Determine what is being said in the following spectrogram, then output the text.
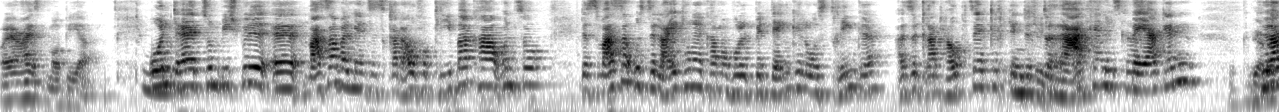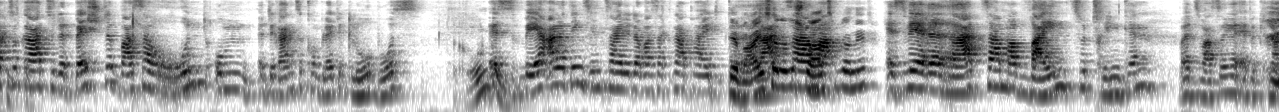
euer heißt Mobby, ja. Und äh, zum Beispiel äh, Wasser, weil wir jetzt gerade auch von Klima und so. Das Wasser aus der Leitungen kann man wohl bedenkenlos trinken. Also gerade hauptsächlich in, In den? Drakensbergen. Gehört sogar zu dem besten Wasser rund um den ganzen komplette Globus. Rund. Es wäre allerdings in Zeiten der Wasserknappheit Der weiße oder der ratsamer- schwarze Planet? es wäre ratsamer, Wein zu trinken, weil das Wasser ja eben knapp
